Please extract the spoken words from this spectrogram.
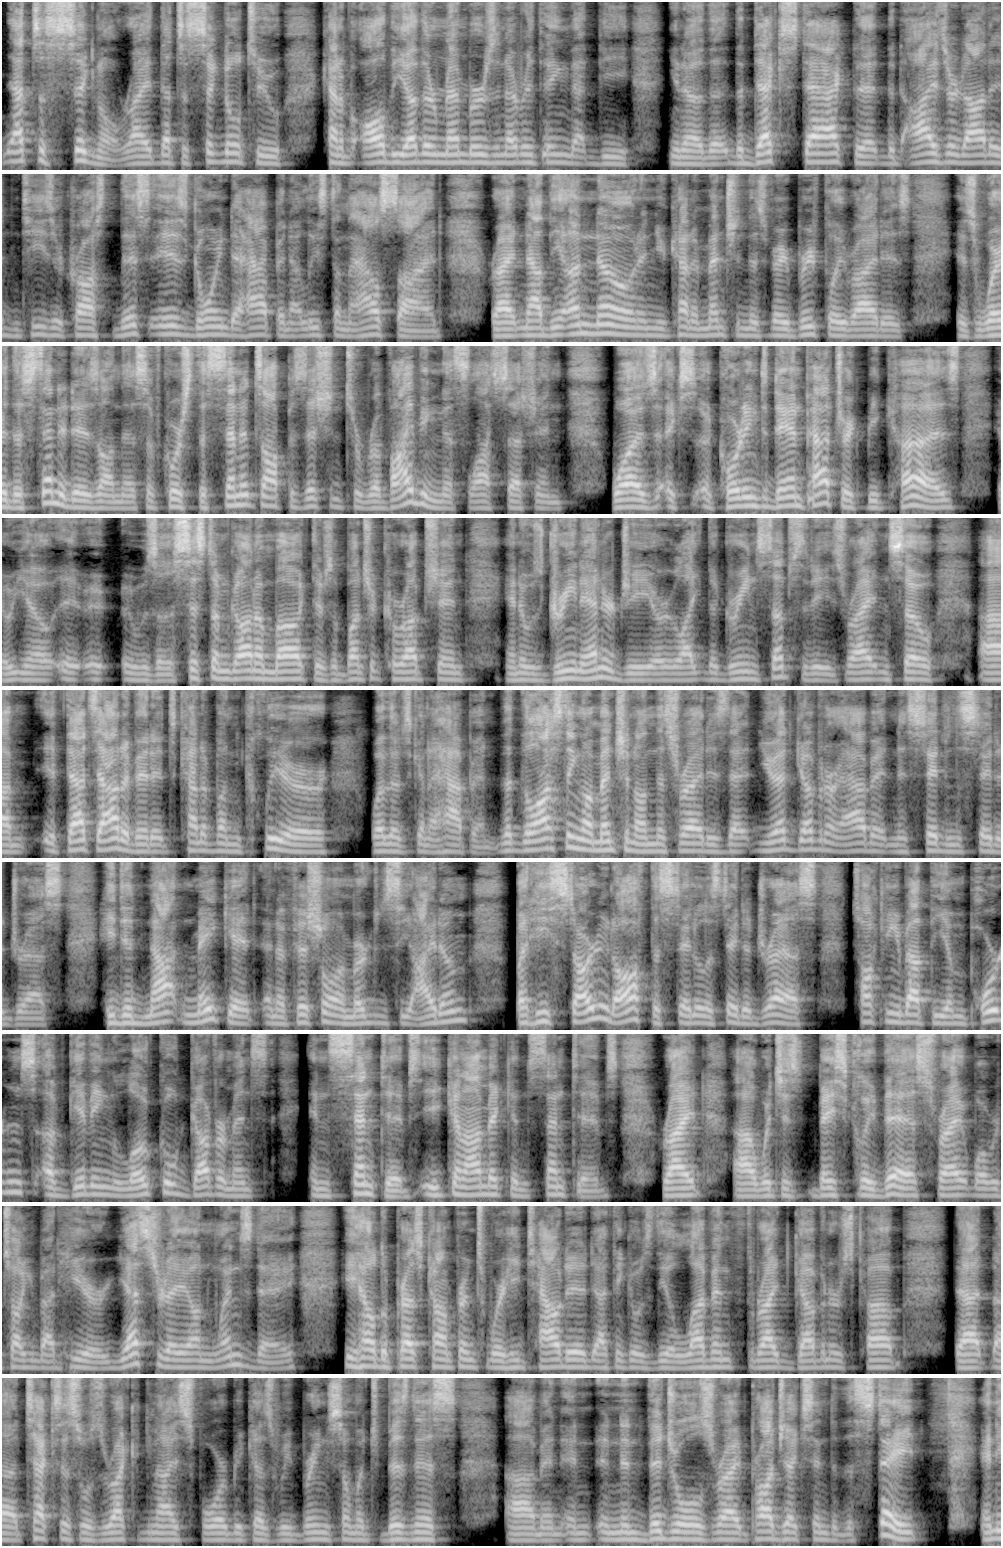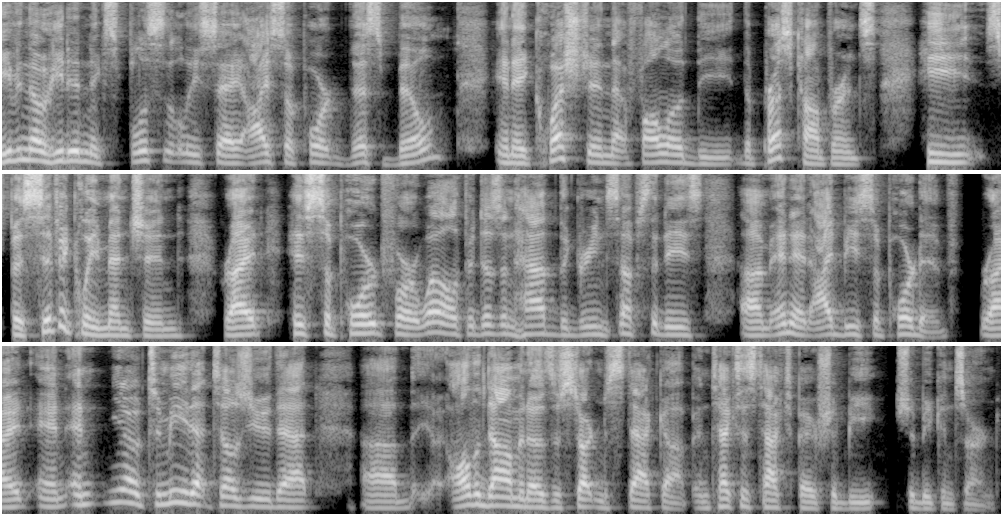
that's a signal right? That's a signal to kind of all the other members and everything that the you know the the deck stacked that the i's are dotted and t's are crossed this is going to happen at least on the house side right? Now the unknown and you kind of mentioned this very briefly right is is where the senate is on this. Of course the senate's opposition to reviving this last session was according to dan patrick because it, you know it, it was a system gone amok there's a bunch of corruption and it was green energy or like the green subsidies right? And so Um, if that's out of it, it's kind of unclear whether it's going to happen. The, the, last thing I'll mention on this, right, is that you had Governor Abbott in his State of the State address. He did not make it an official emergency item, but he started off the State of the State address talking about the importance of giving local governments incentives, economic incentives, right? Uh, which is basically this, right? What we're talking about here. Yesterday on Wednesday, he held a press conference where he touted, I think it was the 11th, right, Governor's Cup that uh, Texas was recognized for because we bring so much business um, and, and, and individuals, right, projects into the state. And even though he didn't explicitly say, I support this bill, in a question that followed the, the press conference, he specifically mentioned, right, his support for, well, if it doesn't have the green subsidies um, in it, I'd be supportive, right? And, and, you know, to me, that tells you that uh, all the dominoes are starting to stack up and Texas taxpayers should be, should be concerned.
